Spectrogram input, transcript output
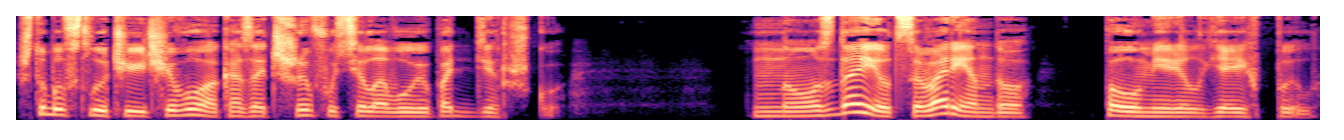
чтобы в случае чего оказать шефу силовую поддержку. «Но сдается в аренду», — поумерил я их пыл.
